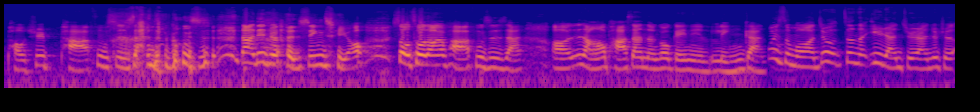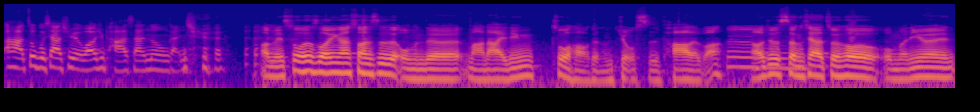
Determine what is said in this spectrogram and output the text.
跑去爬富士山的故事，大家一定觉得很新奇哦。受挫到要爬富士山，呃，就想要爬山能够给你灵感，为什么就真的毅然决然就觉得啊做不下去，我要去爬山那种感觉？啊，没错，那时候应该算是我们的马达已经做好，可能九十趴了吧。然后就剩下最后我们因为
